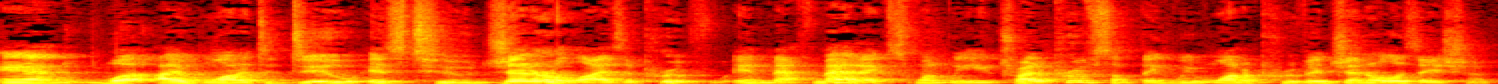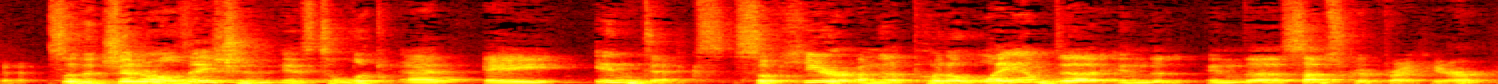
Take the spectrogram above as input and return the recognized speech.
And what I wanted to do is to generalize a proof. In mathematics, when we try to prove something, we want to prove a generalization of it. So the generalization is to look at a index. So here, I'm going to put a lambda in the, in the subscript right here,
